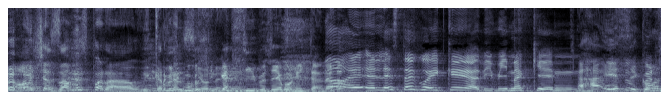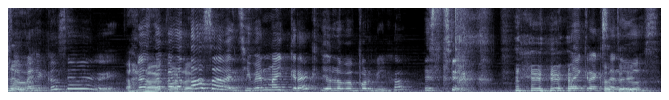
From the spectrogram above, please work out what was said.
No, Shazam es para ubicar Música, canciones. sí, pues sería bonita, ¿no? No, el este güey que adivina quién. Ajá, ese, ¿cómo se llama? ¿Cómo se llama, güey? Ah, No, no me pero acuerdo. todos saben, si ven My Crack, yo lo veo por mi hijo. Este. My Crack, saludos.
